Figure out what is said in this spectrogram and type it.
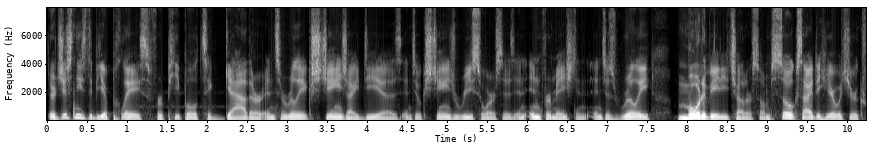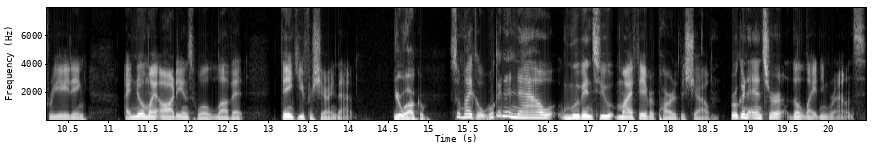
there just needs to be a place for people to gather and to really exchange ideas and to exchange resources and information and just really motivate each other. So I'm so excited to hear what you're creating. I know my audience will love it. Thank you for sharing that. You're welcome. So, Michael, we're going to now move into my favorite part of the show. We're going to enter the lightning rounds.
